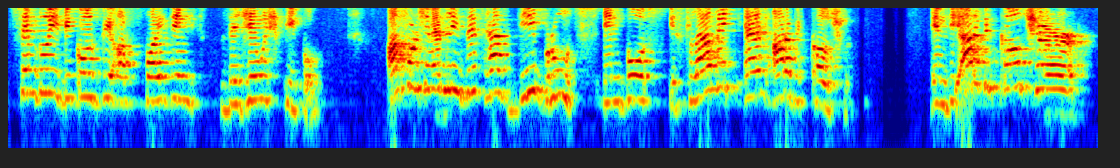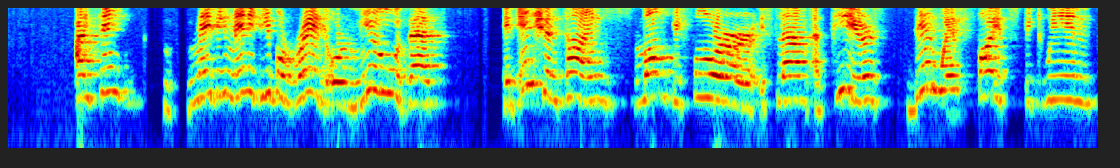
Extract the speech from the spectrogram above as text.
simply because they are fighting the Jewish people. Unfortunately, this has deep roots in both Islamic and Arabic culture. In the Arabic culture, I think maybe many people read or knew that in ancient times, long before Islam appears, there were fights between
